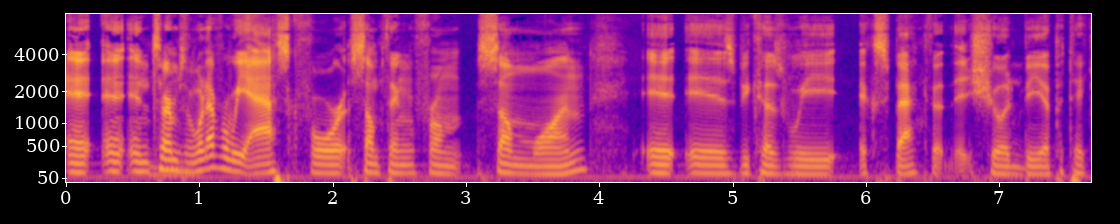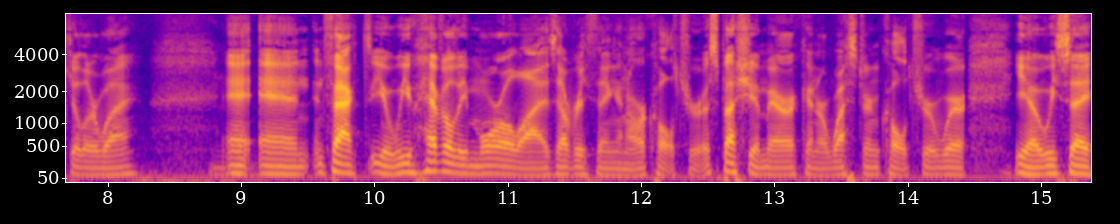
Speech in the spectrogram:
in terms of whenever we ask for something from someone, it is because we expect that it should be a particular way. And, and in fact, you know, we heavily moralize everything in our culture, especially American or Western culture, where you know we say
